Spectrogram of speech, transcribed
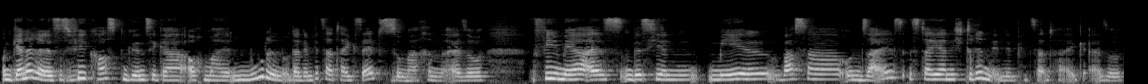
Und generell ist es viel kostengünstiger, auch mal Nudeln oder den Pizzateig selbst zu machen. Also viel mehr als ein bisschen Mehl, Wasser und Salz ist da ja nicht drin in dem Pizzateig. Also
